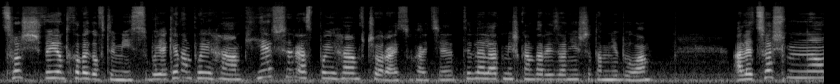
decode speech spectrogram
coś wyjątkowego w tym miejscu, bo jak ja tam pojechałam, pierwszy raz pojechałam wczoraj, słuchajcie, tyle lat mieszkam w Aryzonie, jeszcze tam nie byłam, ale coś mną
